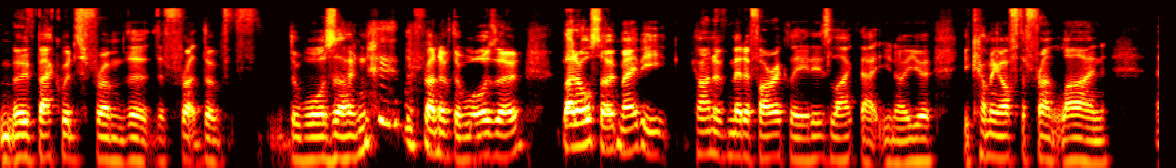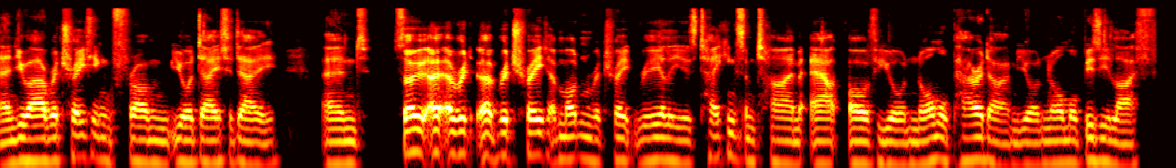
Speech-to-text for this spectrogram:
move backwards from the the front the the war zone, the front of the war zone, but also maybe kind of metaphorically it is like that. You know, you're you're coming off the front line, and you are retreating from your day to day, and so a, a, a, retreat, a modern retreat, really is taking some time out of your normal paradigm, your normal busy life,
